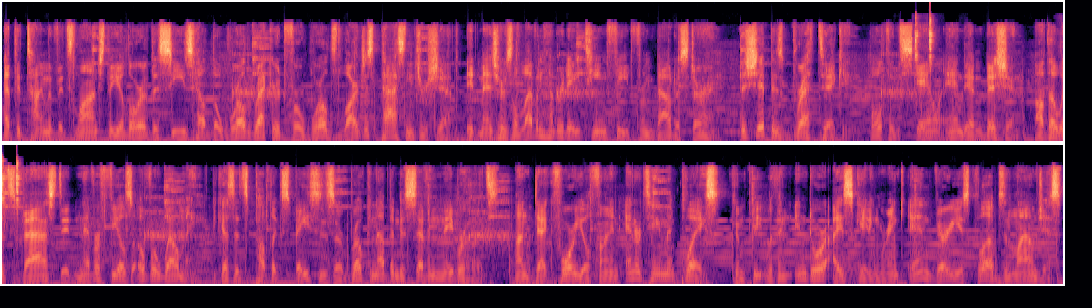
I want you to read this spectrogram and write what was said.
At the time of its launch, the Allure of the Seas held the world record for world's largest passenger ship. It measures 1,118 feet from bow to stern. The ship is breathtaking, both in scale and ambition. Although it's vast, it never feels overwhelming because its public spaces are broken up into seven neighborhoods. On Deck 4, you'll find Entertainment Place, complete with an indoor ice skating rink and various clubs and lounges lounges.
